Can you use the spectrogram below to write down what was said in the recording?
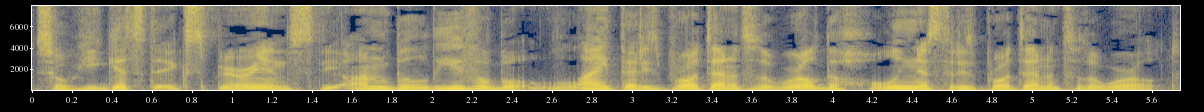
so he gets to experience the unbelievable light that he's brought down into the world, the holiness that he's brought down into the world.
